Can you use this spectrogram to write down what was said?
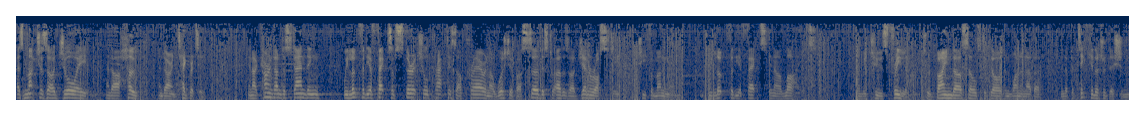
as much as our joy and our hope and our integrity. In our current understanding, we look for the effects of spiritual practice, our prayer and our worship, our service to others, our generosity, chief among them. We look for the effects in our lives, and we choose freely to bind ourselves to God and one another in a particular tradition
